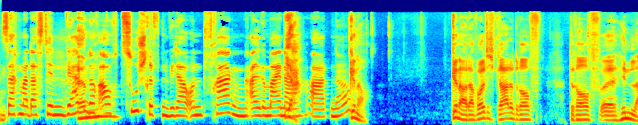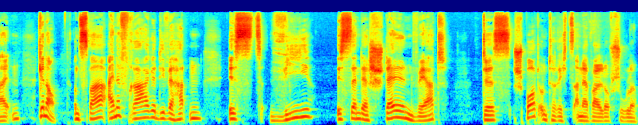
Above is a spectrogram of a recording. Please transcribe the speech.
Sag mal, Dustin, wir hatten Ähm. doch auch Zuschriften wieder und Fragen allgemeiner Ja. Art, ne? Genau. Genau, da wollte ich gerade drauf, drauf äh, hinleiten. Genau. Und zwar eine Frage, die wir hatten, ist, wie ist denn der Stellenwert des Sportunterrichts an der Waldorfschule?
